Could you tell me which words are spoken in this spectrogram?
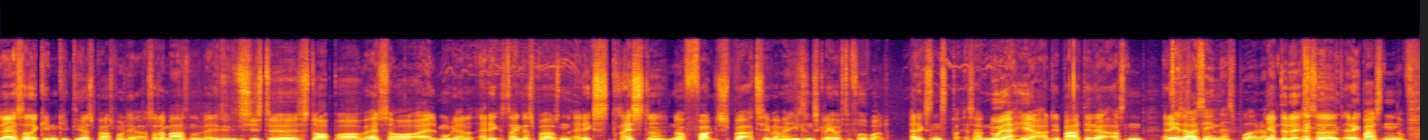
Da jeg sad og gennemgik de her spørgsmål her, så er der meget sådan, er det din sidste stop, og hvad så, og alt muligt andet. Er det, så er der en, der spørger sådan, er det ikke stressende, når folk spørger til, hvad man hele tiden skal lave efter fodbold? Er det ikke sådan, altså, nu er jeg her, og det er bare det der, og sådan, er det, Det er ikke der sådan, også en, der har spurgt om. Jamen det er det, altså, er det ikke bare sådan, pff,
